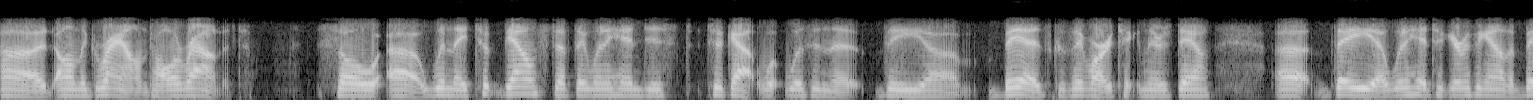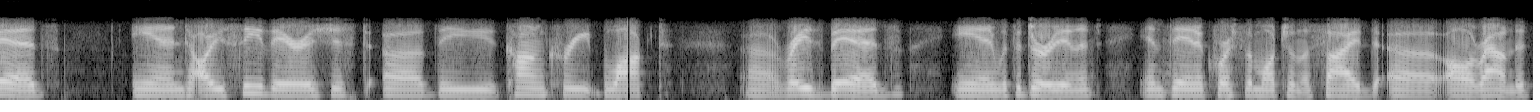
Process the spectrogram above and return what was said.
uh on the ground all around it. So uh when they took down stuff they went ahead and just took out what was in the the um beds because they've already taken theirs down. Uh they uh, went ahead and took everything out of the beds and all you see there is just uh the concrete blocked uh raised beds and with the dirt in it and then of course the mulch on the side uh all around it.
